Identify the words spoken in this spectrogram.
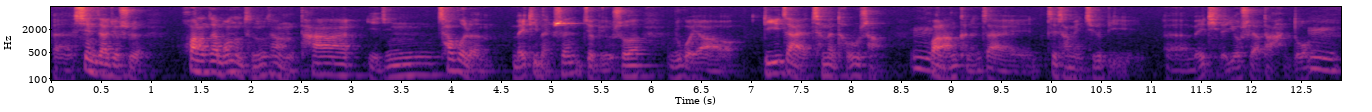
呃现在就是画廊在某种程度上它已经超过了媒体本身。就比如说，如果要第一在成本投入上，画廊可能在这上面其实比呃媒体的优势要大很多。嗯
